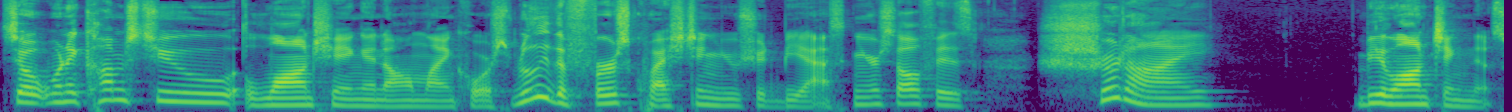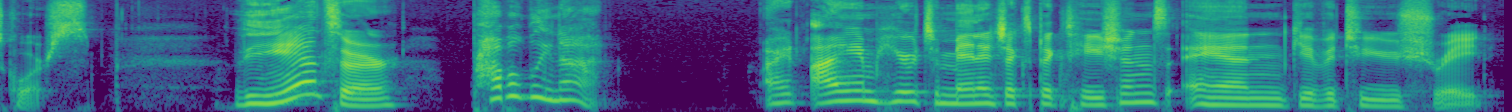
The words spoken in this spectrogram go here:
So when it comes to launching an online course, really the first question you should be asking yourself is Should I be launching this course? The answer probably not. Right? I am here to manage expectations and give it to you straight.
